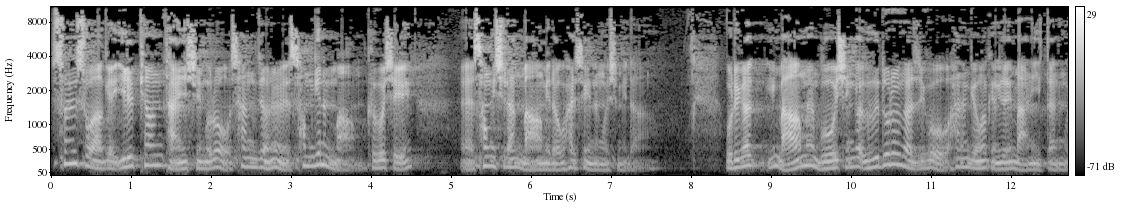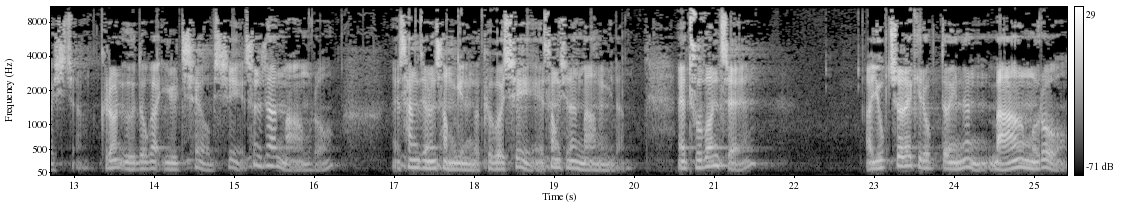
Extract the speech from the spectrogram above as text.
순수하게 일편단심으로 상전을 섬기는 마음, 그것이 성실한 마음이라고 할 수 있는 것입니다. 우리가 이 마음에 무엇인가 의도를 가지고 하는 경우가 굉장히 많이 있다는 것이죠. 그런 의도가 일체 없이 순수한 마음으로 상전을 섬기는 것, 그것이 성실한 마음입니다. 두 번째, 6절에 기록되어 있는 마음으로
